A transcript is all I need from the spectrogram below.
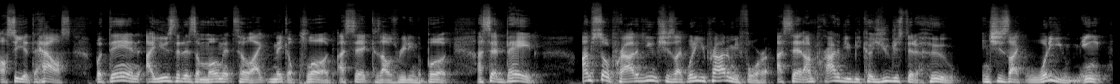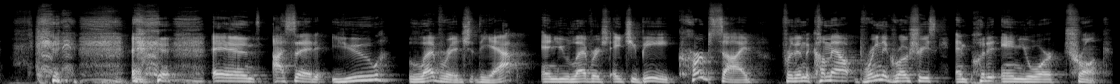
I'll see you at the house. But then I used it as a moment to like make a plug. I said, because I was reading the book, I said, babe, I'm so proud of you. She's like, what are you proud of me for? I said, I'm proud of you because you just did a who. And she's like, what do you mean? and I said, you leverage the app and you leveraged HEB curbside for them to come out, bring the groceries, and put it in your trunk.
